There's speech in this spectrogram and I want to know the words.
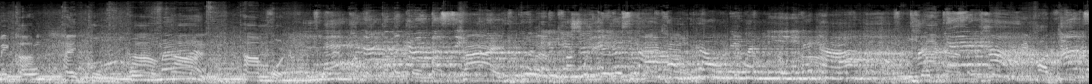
ไม่คุ้มให้คุ้มห้ามคุ้มมากห้ามห้ามหมดและคณะกรรมการตัดสินใช่ผู้มีเกียรติในสถานของเราในวันนี้นะคะท่านแรกค่ะอาจ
